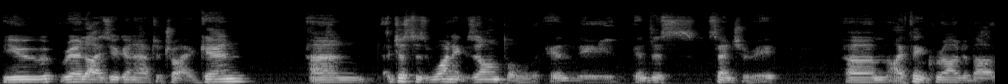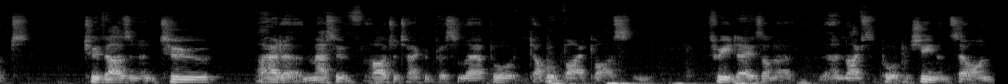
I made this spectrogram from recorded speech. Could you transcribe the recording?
you realize you're going to have to try again. And just as one example in the in this century, um, I think around about 2002, I had a massive heart attack at Bristol Airport, double bypass, and three days on a, a life support machine and so on.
